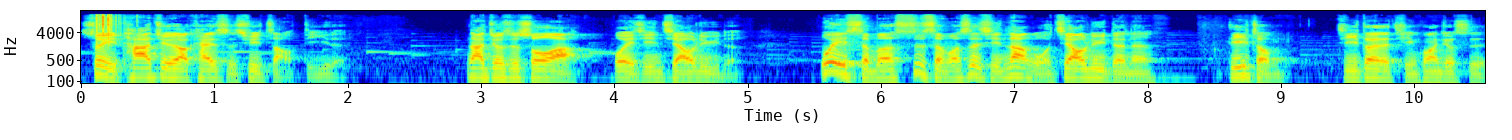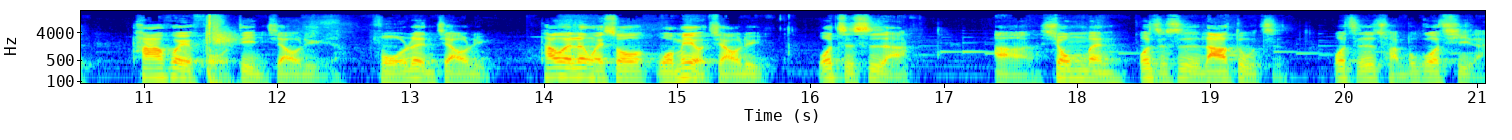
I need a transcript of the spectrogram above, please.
所以他就要开始去找敌人。那就是说啊，我已经焦虑了。为什么是什么事情让我焦虑的呢？第一种极端的情况就是他会否定焦虑，否认焦虑。他会认为说我没有焦虑，我只是啊啊胸闷，我只是拉肚子，我只是喘不过气来。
